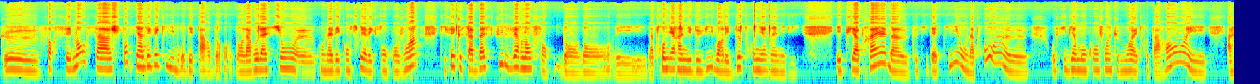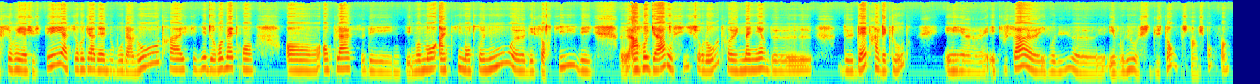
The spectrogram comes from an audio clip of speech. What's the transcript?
que forcément, ça, je pense qu'il y a un déséquilibre au départ dans, la relation euh, qu'on avait construite avec son conjoint, qui fait que ça bascule vers l'enfant dans, la première année de vie, voire les deux premières années de vie. Et puis après, bah, petit à petit, on apprend, hein, euh, aussi bien mon conjoint que moi, à être parent et à se réajuster, à se regarder à nouveau l'un l'autre, à essayer de remettre en, place des, moments intimes entre nous, euh, des sorties, des, euh, un regard aussi sur l'autre, une manière de d'être avec l'autre. Et, euh, et, tout ça évolue, évolue au fil du temps, enfin, je pense. Hein.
